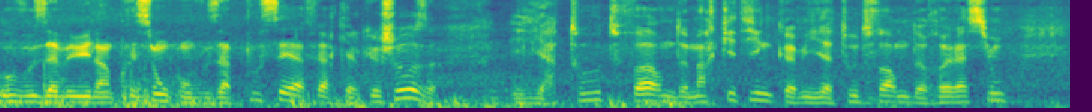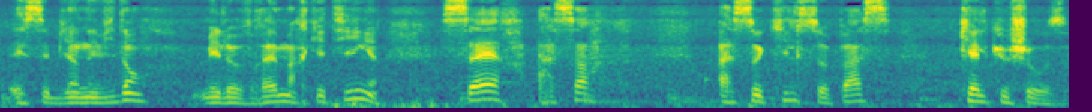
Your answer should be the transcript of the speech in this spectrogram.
ou vous avez eu l'impression qu'on vous a poussé à faire quelque chose. Il y a toute forme de marketing comme il y a toute forme de relation, et c'est bien évident. Mais le vrai marketing sert à ça, à ce qu'il se passe quelque chose.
